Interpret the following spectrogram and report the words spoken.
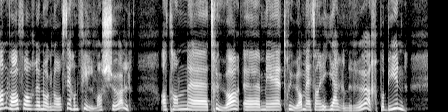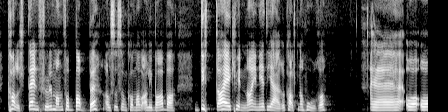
Han var for noen år siden, han filma sjøl at han eh, trua, eh, med, trua med et sånn jernrør på byen. Kalte en full mann for Babbe, altså som kom av Alibaba. Dytta ei kvinne inn i et gjerde og kalte henne hore. Eh, og, og,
